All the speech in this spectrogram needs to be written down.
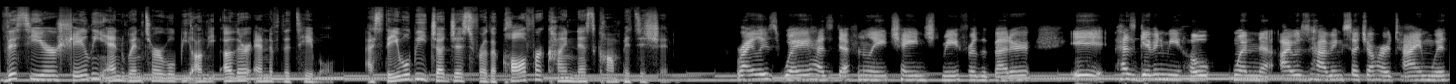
This year, Shaylee and Winter will be on the other end of the table as they will be judges for the Call for Kindness competition. Riley's Way has definitely changed me for the better. It has given me hope when I was having such a hard time with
